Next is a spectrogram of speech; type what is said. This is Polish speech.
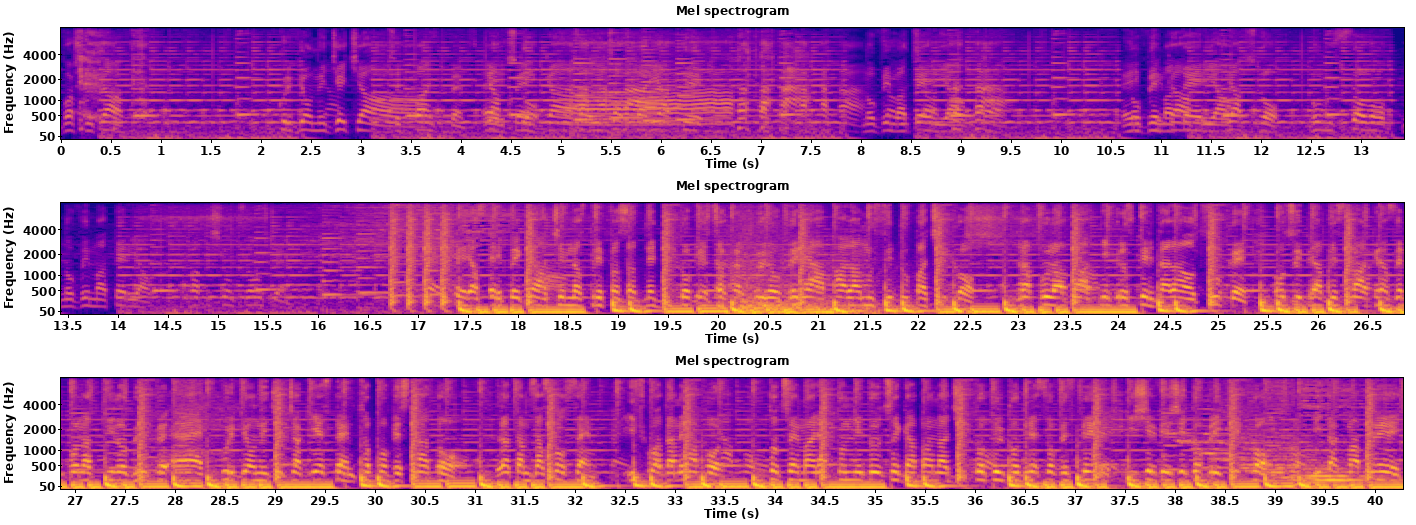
Właśnie tak. Kurwiony dzieciak Przed państwem Sprawdź to Cały czas wariaty. Nowy materiał. Nowy materiał. To Bonus solo Nowy materiał. 2008 Teraz RPK, ciemna strefa, żadne diko Wjeżdża hardkorowy rap, alamusy dupa cicho. Na fulla bat, niech rozpierdala odsłuchy. Poczuj prawdy smak, razem ponad kilo grupy. E, kurwiony dzieciak jestem, co powiesz na to? Latam za sosem i składam raport Toczę maraton, nie Dolce Gabbana dziwko Tylko dresowy styl. I się wierzy dobry hip-hop. I tak ma być,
